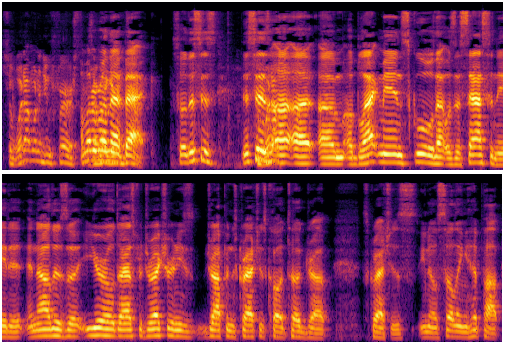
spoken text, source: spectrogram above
So what I want to do first, I'm gonna run that back. So this is this is a, a, um, a black man's school that was assassinated, and now there's a Euro diaspora director, and he's dropping scratches called tug drop scratches, you know, selling hip hop.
